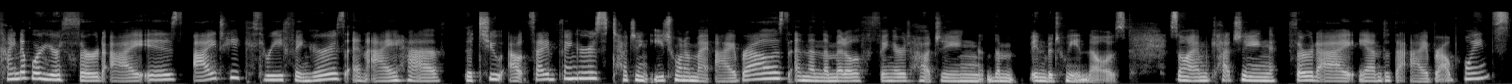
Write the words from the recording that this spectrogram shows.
kind of where your third eye is. I take three fingers and I have the two outside fingers touching each one of my eyebrows and then the middle finger touching the in between those. So I'm catching third eye and the eyebrow points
